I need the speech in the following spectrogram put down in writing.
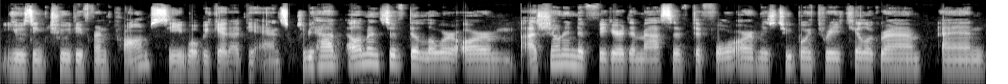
using two different prompts, see what we get at the end. So we have elements of the lower arm. As shown in the figure, the mass of the forearm is 2.3 kilogram and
